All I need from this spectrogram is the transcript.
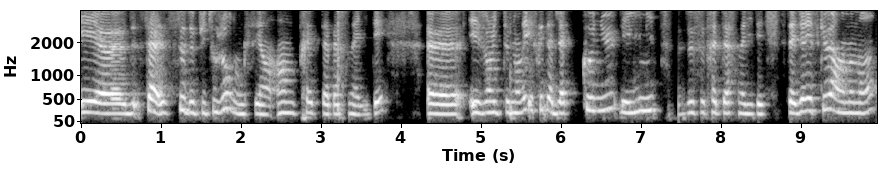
Et euh, ça, ce depuis toujours, donc c'est un, trait de ta personnalité. Euh, et j'ai envie de te demander, est-ce que tu as déjà connu les limites de ce trait de personnalité? C'est-à-dire, est-ce qu'à un moment,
